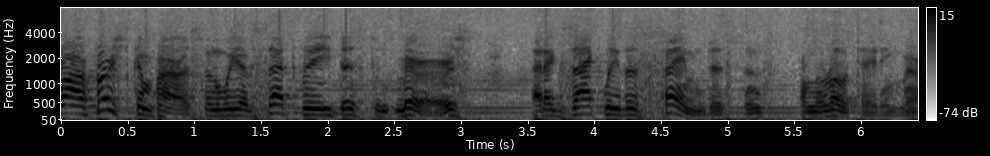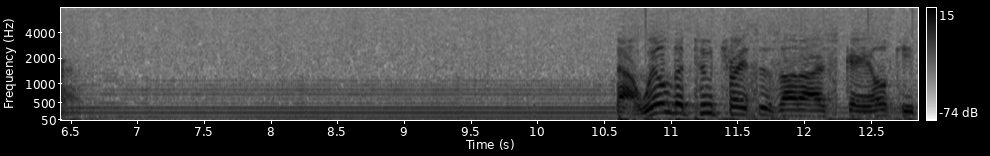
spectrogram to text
For our first comparison, we have set the distant mirrors at exactly the same distance from the rotating mirror. Now, will the two traces on our scale keep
